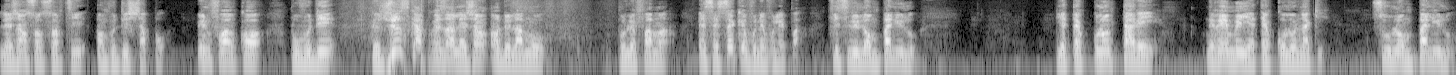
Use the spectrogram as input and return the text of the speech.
les gens sont sortis, on vous dit chapeau. Une fois encore, pour vous dire que jusqu'à présent, les gens ont de l'amour pour le Fama. Et c'est ce que vous ne voulez pas. Fils l'homme balilou. Il était colon taré. il était colonaki. Sous l'homme balilou.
